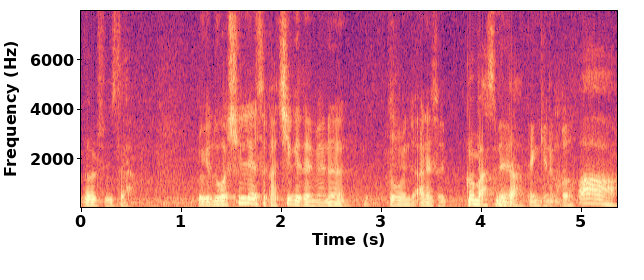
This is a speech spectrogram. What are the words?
넣을 수 있어요. 여기 누가 실내에서 갇히게 되면은 또 이제 안에서 그거 맞습니다. 네, 당기는 거. 아,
